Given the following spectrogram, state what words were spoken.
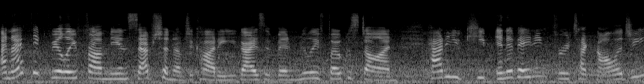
And I think really from the inception of Ducati, you guys have been really focused on how do you keep innovating through technology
